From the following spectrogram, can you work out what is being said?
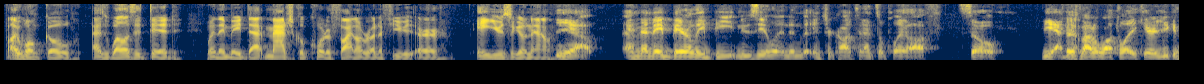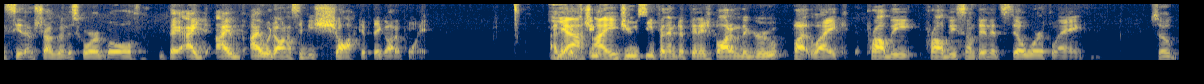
probably won't go as well as it did when they made that magical quarterfinal run a few or eight years ago now. Yeah, and then they barely beat New Zealand in the intercontinental playoff. So yeah, there's not a lot to like here. You can see them struggling to score a goal. They, I, I, I would honestly be shocked if they got a point. I yeah, it's ju- I, juicy for them to finish bottom of the group, but like probably, probably something that's still worth laying. So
